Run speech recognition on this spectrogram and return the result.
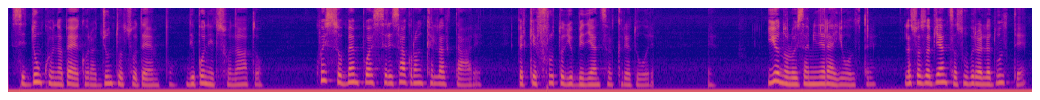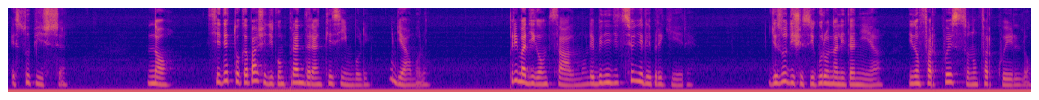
Se dunque una pecora, giunto il suo tempo, depone il suo nato, questo ben può essere sacro anche all'altare, perché è frutto di obbedienza al Creatore. Io non lo esaminerei oltre. La sua sapienza supera le adulte e stupisce. No, si è detto capace di comprendere anche i simboli. Udiamolo. Prima dica un salmo, le benedizioni e le preghiere. Gesù dice sicuro una litania, di non far questo, non far quello.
